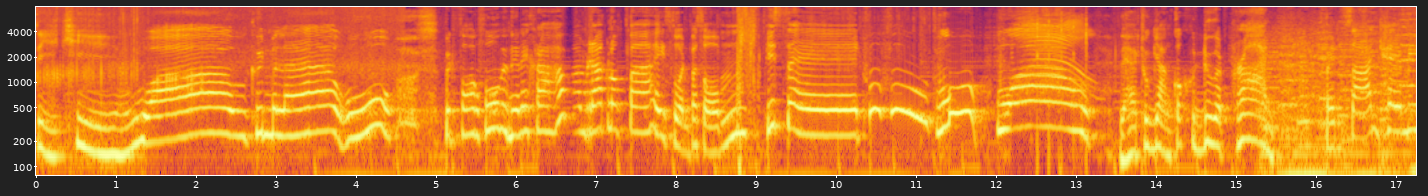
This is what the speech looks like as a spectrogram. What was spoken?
สีเขียว ว้าว ขึ้นมาแล้วโอ้โห เป็นฟองฟูแบบนี้เลยครับความรักลงไปส่วนผสมพิเศษฟูฟูฟูว้าว และทุกอย่างก็คือเดือดพร่าน เป็นสารเคมี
